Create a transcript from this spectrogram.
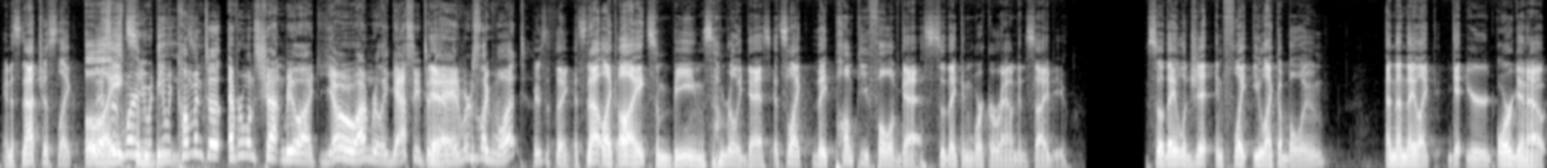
And it's not just like, oh, I this is ate where some you would, you would come into everyone's chat and be like, "Yo, I'm really gassy today," Yeah. and we're just like, "What?" Here's the thing. It's not like, oh, I ate some beans. I'm really gassy. It's like they pump you full of gas so they can work around inside you. So they legit inflate you like a balloon, and then they like get your organ out,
